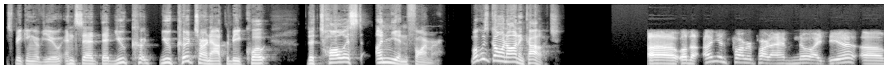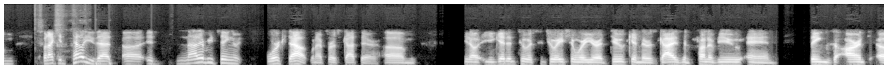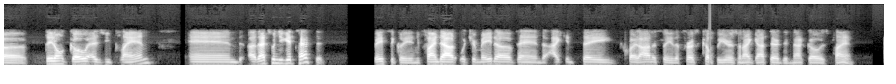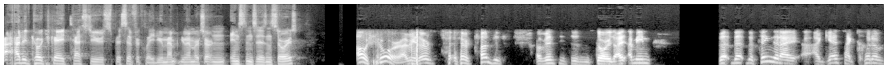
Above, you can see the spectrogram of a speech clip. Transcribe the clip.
Speaking of you, and said that you could you could turn out to be quote the tallest onion farmer. What was going on in college? Uh, well, the onion farmer part, I have no idea. Um, but I can tell you that uh, it not everything worked out when I first got there. Um, you know, you get into a situation where you're at Duke and there's guys in front of you and things aren't, uh, they don't go as you planned. And uh, that's when you get tested, basically, and you find out what you're made of. And I can say, quite honestly, the first couple years when I got there did not go as planned. How did Coach K test you specifically? Do you, mem- you remember certain instances and stories? Oh, sure. I mean, there's there are tons of, of instances and stories. I, I mean, the, the the thing that I I guess I could have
